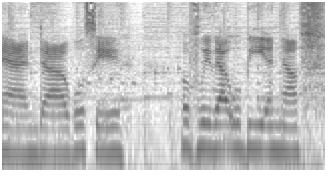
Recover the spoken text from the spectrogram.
and uh, we'll see. Hopefully, that will be enough.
